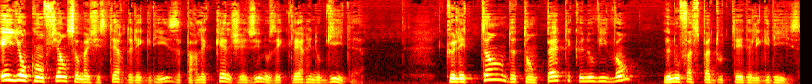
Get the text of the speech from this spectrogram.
Ayons confiance au magistère de l'Église par lequel Jésus nous éclaire et nous guide. Que les temps de tempête que nous vivons ne nous fasse pas douter de l'Église.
